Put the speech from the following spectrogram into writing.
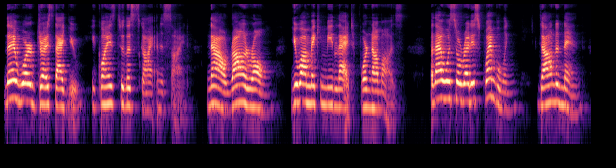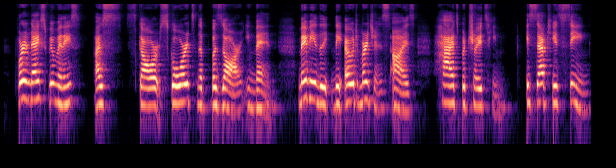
They were dressed like you. He glanced to the sky and sighed. Now run along. You are making me late for namaz. But I was already scrambling down the lane. For the next few minutes, I scoured, the bazaar in vain. Maybe the, the old merchant's eyes had betrayed him, except his seeing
